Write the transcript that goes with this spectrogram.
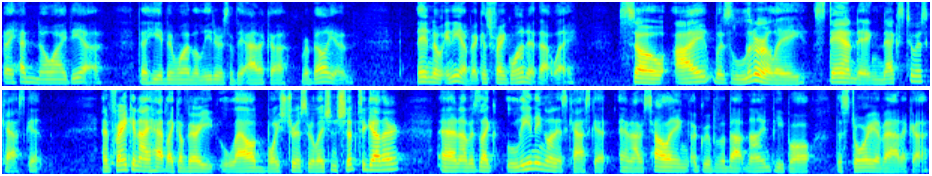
They had no idea that he had been one of the leaders of the Attica Rebellion they didn't know any of it because Frank wanted it that way. So I was literally standing next to his casket, and Frank and I had like a very loud, boisterous relationship together. And I was like leaning on his casket, and I was telling a group of about nine people the story of Attica.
